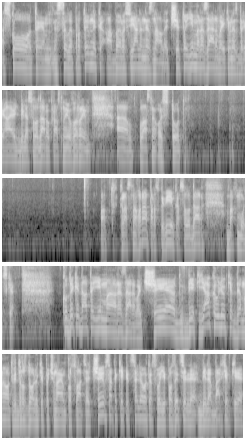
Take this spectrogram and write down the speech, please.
сковувати сили противника, аби росіяни не знали, чи то їм резерви, які вони зберігають біля Соледару Красної Гори, е, власне, ось тут. От Красна Гора, Парасковіївка, Солодар, Бахмутське. Куди кидати їм е, резерви? Чи в бік Яковлюки, де ми от від Роздолюки починаємо просуватися, чи все-таки підсилювати свої позиції біля Берхівки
